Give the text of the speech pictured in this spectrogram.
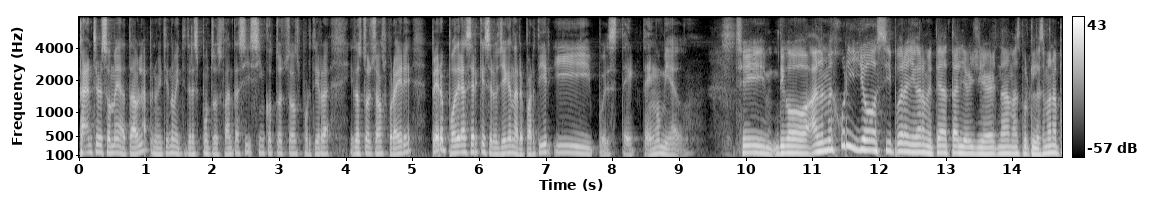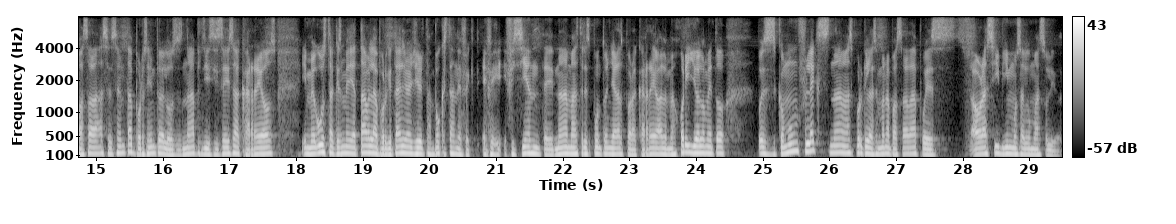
Panthers son media tabla, permitiendo 23 puntos fantasy, 5 touchdowns por tierra y 2 touchdowns por aire, pero podría ser que se los lleguen a repartir y pues tengo miedo. Sí, digo, a lo mejor y yo sí podría llegar a meter a Tyler Gier, nada más porque la semana pasada 60% de los snaps, 16 acarreos, y me gusta que es media tabla porque Tyler Gier tampoco es tan eficiente, nada más 3 puntos yardas por acarreo, a lo mejor y yo lo meto pues como un flex, nada más porque la semana pasada pues ahora sí vimos algo más sólido.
